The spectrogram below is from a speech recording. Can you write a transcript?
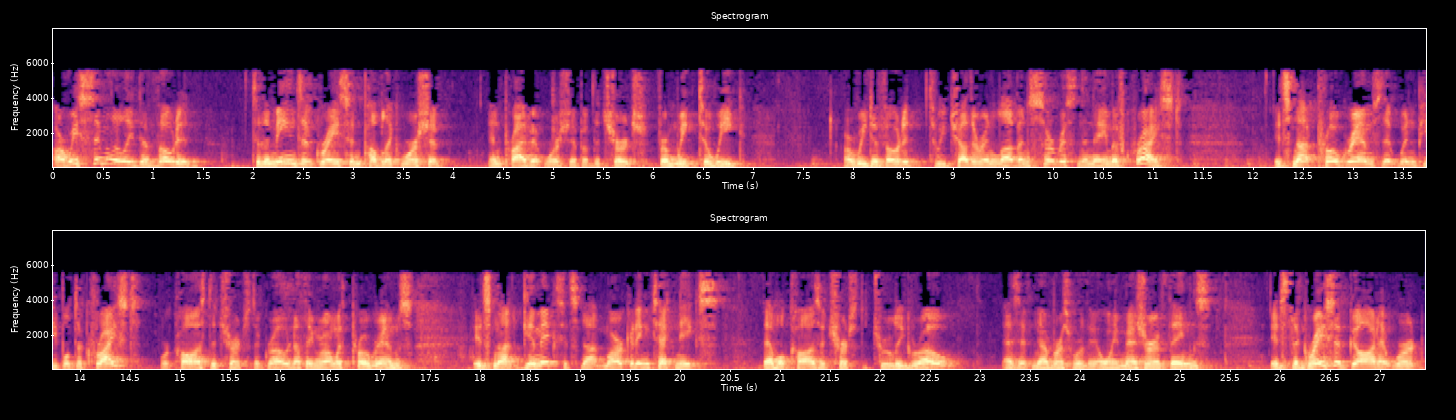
are we similarly devoted to the means of grace in public worship and private worship of the church from week to week? Are we devoted to each other in love and service in the name of Christ? It's not programs that win people to Christ or cause the church to grow. Nothing wrong with programs. It's not gimmicks, it's not marketing techniques that will cause a church to truly grow, as if numbers were the only measure of things. It's the grace of God at work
